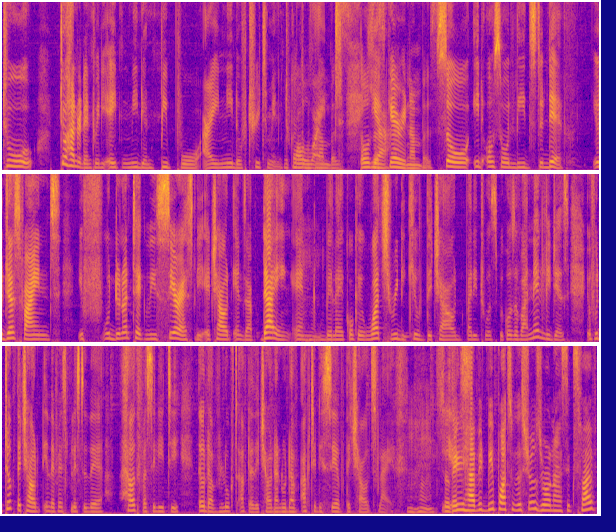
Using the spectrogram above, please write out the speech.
two. 228 million people are in need of treatment Look at those numbers. Those Yeah. are scary numbers. So it also leads to death. You just find if we do not take this seriously, a child ends up dying and be like, okay, what's really killed the child? But it was because of our negligence. If we took the child in the first place to the health facility, they would have looked after the child and would have actually saved the child's life. hmm So there you have it. Be part of the show. 0965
